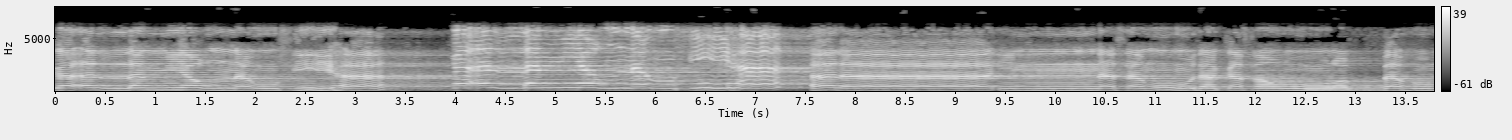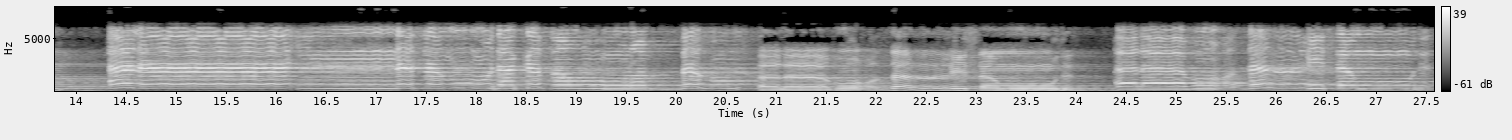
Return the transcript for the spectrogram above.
كَأَن لَّمْ يَغْنَوْا فِيهَا ۗ. كَأَن لَّمْ يَغْنَوْا فِيهَا ۗ. أَلَا إِنَّ ثَمُودَ كَفَرُوا رَبَّهُمْ ۗ. أَلَا إِنَّ ثَمُودَ كَفَرُوا رَبَّهُمْ ۗ. أَلَا بُعْدًا لِّثَمُودَ. أَلَا بُعْدًا لِّثَمُودَ.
